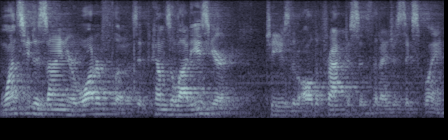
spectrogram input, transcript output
Once you design your water flows, it becomes a lot easier to use the, all the practices that I just explained.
